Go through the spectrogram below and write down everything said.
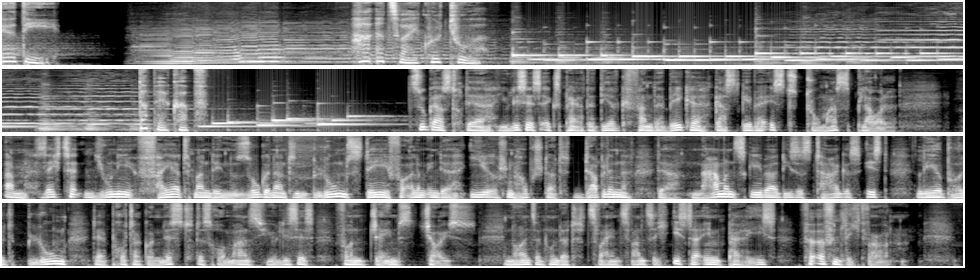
ARD HR2 Kultur Doppelkopf zu Gast der Ulysses-Experte Dirk van der Beke, Gastgeber ist Thomas Plaul. Am 16. Juni feiert man den sogenannten Bloomsday, vor allem in der irischen Hauptstadt Dublin. Der Namensgeber dieses Tages ist Leopold Bloom, der Protagonist des Romans Ulysses von James Joyce. 1922 ist er in Paris veröffentlicht worden.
